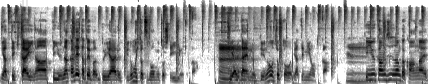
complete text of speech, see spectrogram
やっていきたいなっていう中で例えば VR っていうのも一つドームとしていいよとか、うん。リアルタイムっていうのをちょっとやってみようとか、うん。っていう感じでなんか考え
